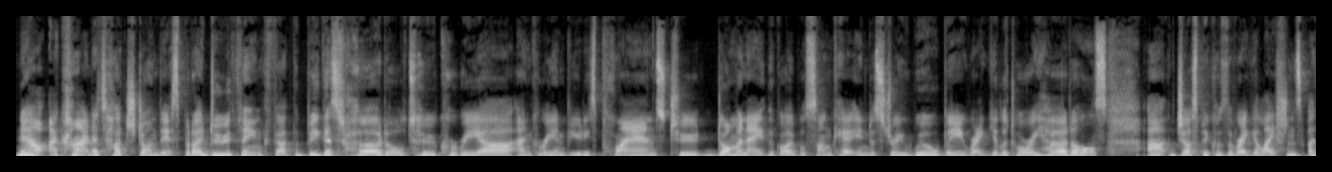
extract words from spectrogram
Now, I kind of touched on this, but I do think that the biggest hurdle to Korea and Korean beauty's plans to dominate the global sun care industry will be regulatory hurdles, uh, just because the regulations are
